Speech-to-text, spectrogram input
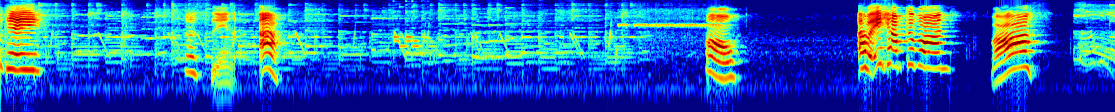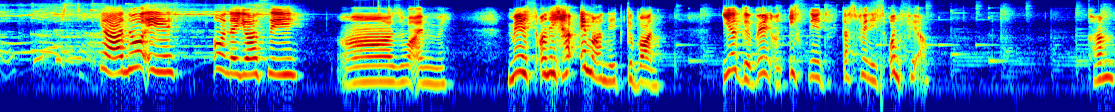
Okay. Lass sehen. Ah, Oh. Aber ich hab gewonnen. Was? Ja, nur ich. Ohne Jossi. Ah, so ein Mist. Und ich hab immer nicht gewonnen. Ihr gewinnt und ich nicht. Das finde ich unfair. Komm,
